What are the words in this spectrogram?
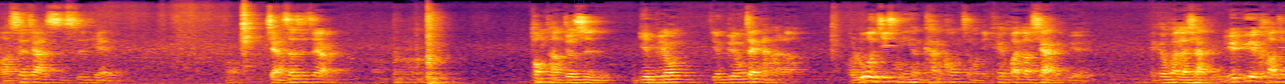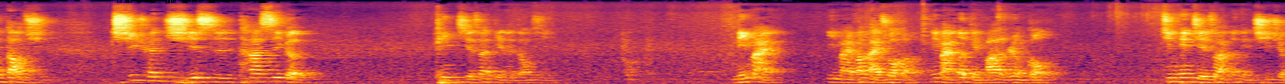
好，剩下十四天，假设是这样，通常就是也不用也不用再拿了，哦如果即使你很看空什么，你可以换到下个月，也可以换到下个月，因为越靠近到期，期权其实它是一个拼结算点的东西，你买以买方来说好了，你买二点八的认购。今天结算二点七九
